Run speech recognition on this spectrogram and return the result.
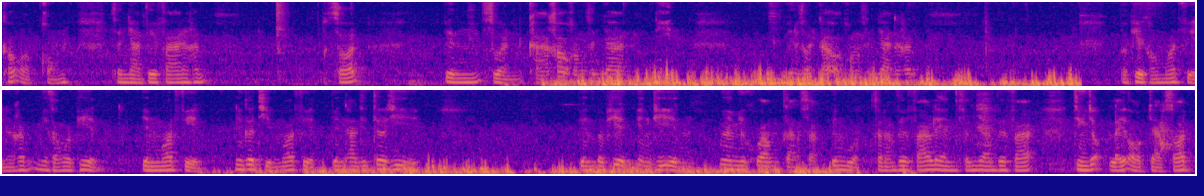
เข้าออกของสัญญาณไฟฟ้านะครับ ซอสเป็นส่วนขาเข้าของสัญญาณดีนเป็นส่วนขาออกของสัญญาณนะครับ ประเภทของมอสเฟตนะครับ มี 2 ประเภท N MOSFET นี่ก็ถีบ MOSFET เป็นทรานซิสเตอร์ที่ เป็นประเภท NPN เมื่อมีความต่างศักย์เป็นบวกสนามไฟฟ้าแรงสัญญาณไฟฟ้า จึงจะไหลออกจากซอสไป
